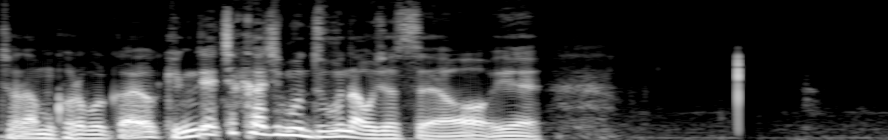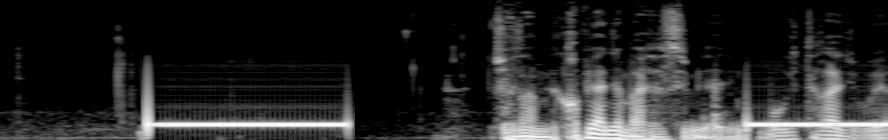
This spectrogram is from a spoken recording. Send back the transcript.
전화 한번 걸어볼까요? 굉장히 착하신 분 두 분 나오셨어요. 예. 죄송합니다. 커피 한 잔 마셨습니다. 목이 타가지고요.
